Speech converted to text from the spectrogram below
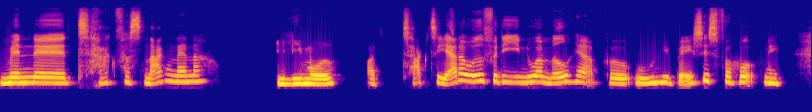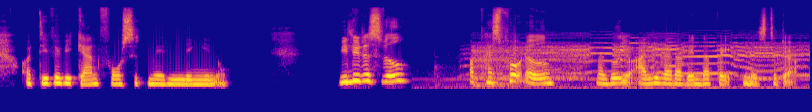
Men øh, tak for snakken, Anna. I lige måde. Og tak til jer derude, fordi I nu er med her på ugenlig basis forhåbentlig, og det vil vi gerne fortsætte med længe endnu. Vi lyttes ved, og pas på derude. Man ved jo aldrig, hvad der venter bag den næste dør.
